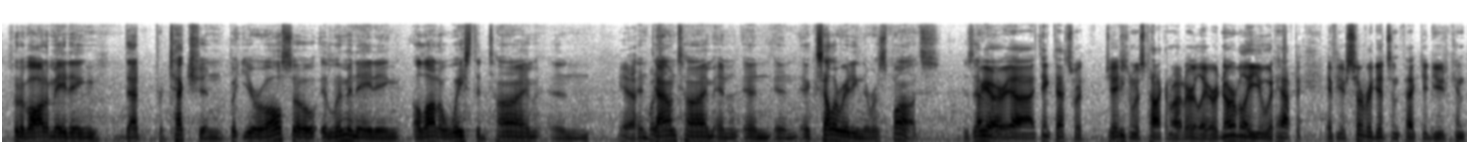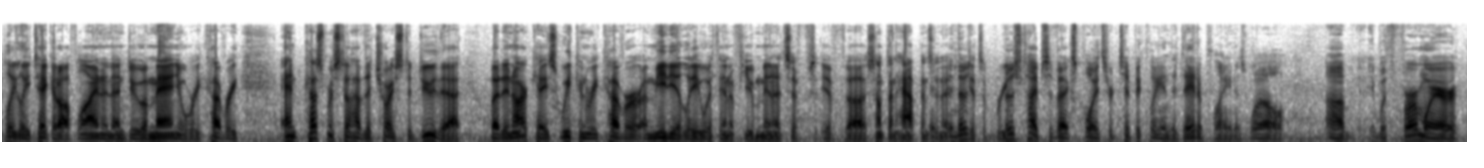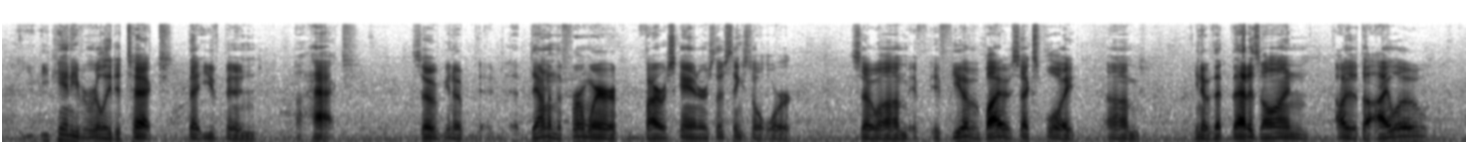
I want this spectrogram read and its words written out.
sort of automating that protection, but you're also eliminating a lot of wasted time and, Yeah. and downtime and, and, and accelerating the response. Is that We are, yeah. I think that's what Jason was talking about earlier. Normally you would have to, if your server gets infected, you'd completely take it offline and then do a manual recovery. And customers still have the choice to do that, but in our case, we can recover immediately within a few minutes if, if uh, something happens and, it those, gets a breach. those types of exploits are typically in the data plane as well. Um, with firmware, you, you can't even really detect that you've been uh, hacked. So, you know, down in the firmware, virus scanners, those things don't work. So um, if, if you have a BIOS exploit, um, you know, that, that is on either the ILO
